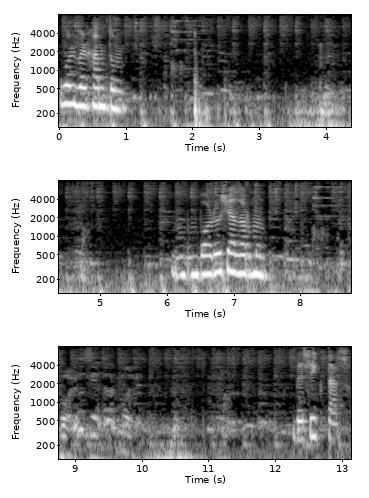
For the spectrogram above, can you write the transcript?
Wolverhampton. Borussia Dortmund. Borussia Dortmund. Besiktas.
